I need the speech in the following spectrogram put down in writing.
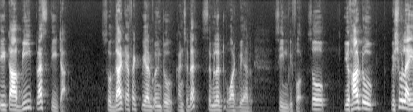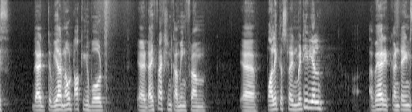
theta b plus theta. So, that effect we are going to consider similar to what we are seen before. So, you have to visualize that we are now talking about a diffraction coming from a polycrystalline material uh, where it contains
